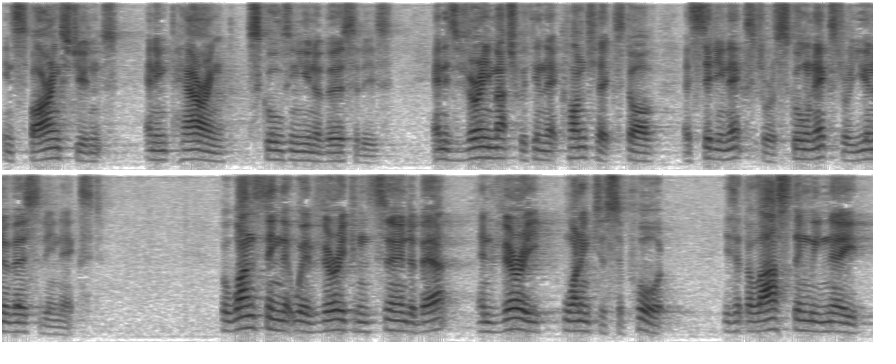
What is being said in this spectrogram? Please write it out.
inspiring students and empowering schools and universities. And it's very much within that context of a city next or a school next or a university next. But one thing that we're very concerned about and very wanting to support is that the last thing we need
